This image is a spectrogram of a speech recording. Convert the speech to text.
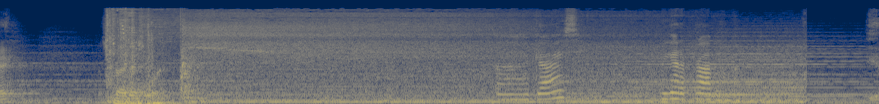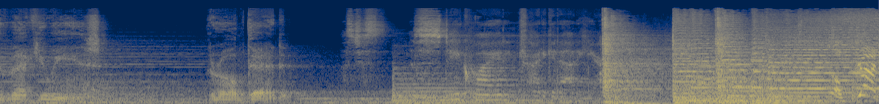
Okay? Let's try this one. Uh, guys? We got a problem. The evacuees. They're all dead. Let's just stay quiet and try to get out of here. Oh, god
